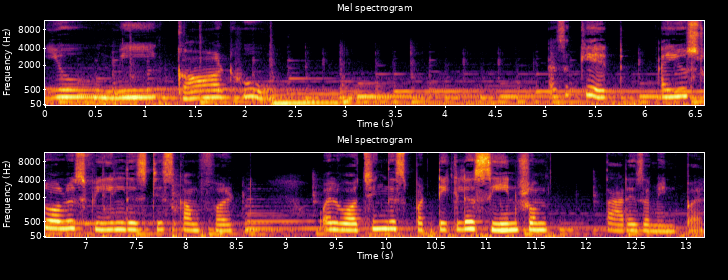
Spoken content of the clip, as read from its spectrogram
You, me, God, who? As a kid, I used to always feel this discomfort while watching this particular scene from Tare Zameen Par.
